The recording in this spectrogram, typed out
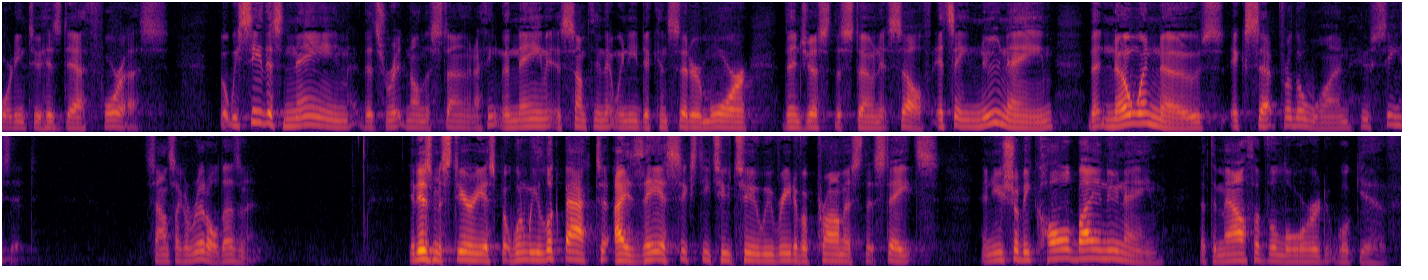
according to his death for us. But we see this name that's written on the stone. I think the name is something that we need to consider more than just the stone itself. It's a new name that no one knows except for the one who sees it. Sounds like a riddle, doesn't it? It is mysterious, but when we look back to Isaiah 62 2, we read of a promise that states, And you shall be called by a new name that the mouth of the Lord will give.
